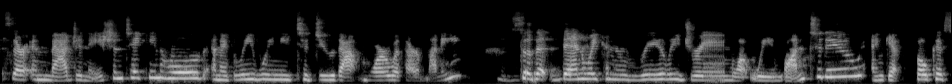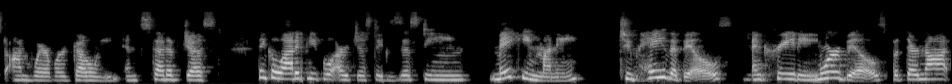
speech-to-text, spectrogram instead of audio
it's their imagination taking hold and i believe we need to do that more with our money. So that then we can really dream what we want to do and get focused on where we're going instead of just I think a lot of people are just existing making money to pay the bills and creating more bills but they're not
